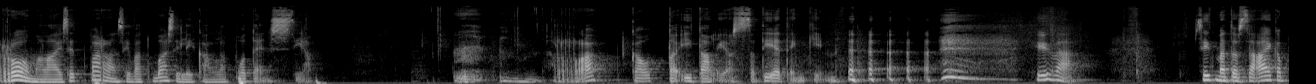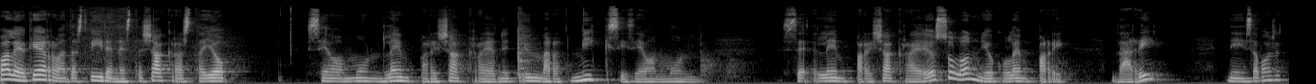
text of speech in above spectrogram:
Roomalaiset paransivat basilikalla potenssia. Rak kautta Italiassa tietenkin. Hyvä. Sitten mä tuossa aika paljon kerroin tästä viidennestä chakrasta jo. Se on mun lempari chakra ja nyt ymmärrät, miksi se on mun se lempari chakra. Ja jos sulla on joku lempari väri, niin sä voisit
